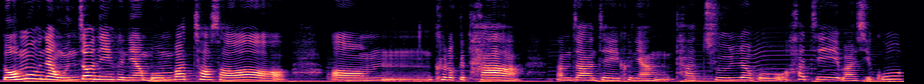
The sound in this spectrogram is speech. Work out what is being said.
너무 그냥 온전히 그냥 몸 바쳐서 어, 음, 그렇게 다 남자한테 그냥 다 주려고 하지 마시고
